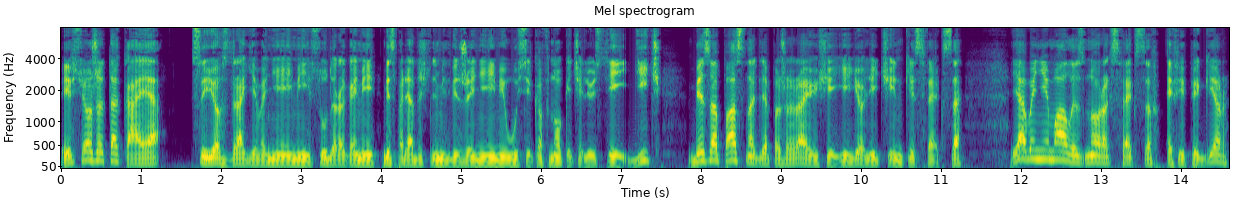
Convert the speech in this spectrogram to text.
И все же такая с ее вздрагиваниями и судорогами, беспорядочными движениями усиков, ног и челюстей, дичь безопасна для пожирающей ее личинки сфекса. Я вынимал из норок сфексов эфипигер,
